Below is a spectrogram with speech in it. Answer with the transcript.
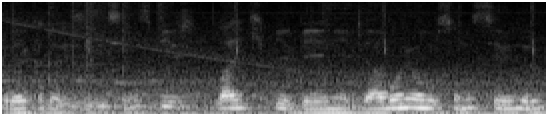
Buraya kadar izlediyseniz bir like, bir beğeni, de abone olursanız sevinirim.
